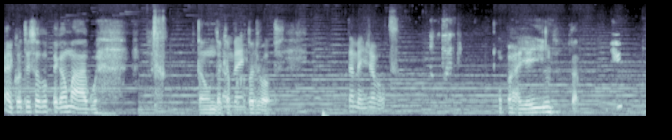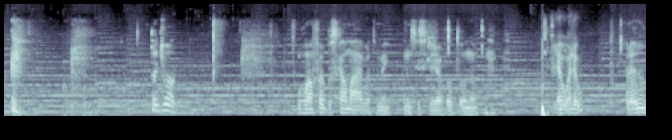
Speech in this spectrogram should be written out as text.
Cara, enquanto isso eu vou pegar uma água. Então daqui Também. a pouco eu tô de volta. Também, já volto. Opa, e aí? Tá. Tô de volta. O Juan foi buscar uma água também. Eu Não sei se ele já voltou ou não. Alô, alô? Alô?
